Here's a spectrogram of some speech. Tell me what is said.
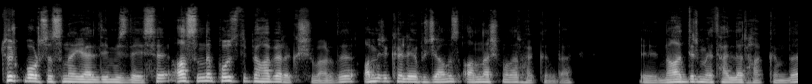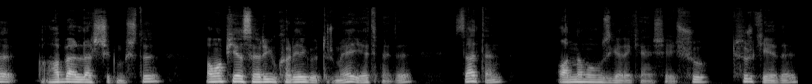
Türk borsasına geldiğimizde ise aslında pozitif bir haber akışı vardı. Amerika ile yapacağımız anlaşmalar hakkında, e, nadir metaller hakkında haberler çıkmıştı. Ama piyasaları yukarıya götürmeye yetmedi. Zaten anlamamız gereken şey şu. Türkiye'de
